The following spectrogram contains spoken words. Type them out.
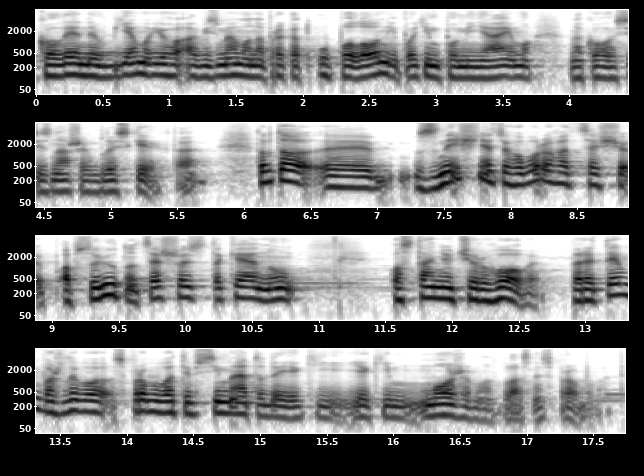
коли не вб'ємо його, а візьмемо, наприклад, у полон і потім поміняємо на когось із наших близьких. Так? Тобто е, знищення цього ворога це що абсолютно це щось таке, ну останньочергове. Перед тим важливо спробувати всі методи, які, які можемо власне спробувати.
